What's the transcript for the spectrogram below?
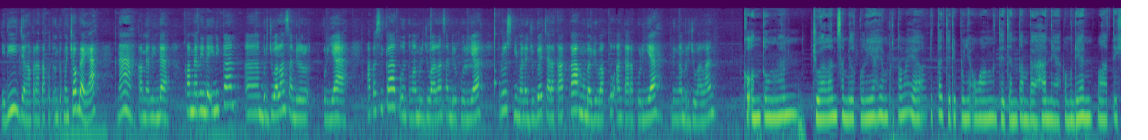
Jadi jangan pernah takut untuk mencoba ya. Nah, Kamerlinda, Kamerlinda ini kan e, berjualan sambil kuliah. Apa sih kak keuntungan berjualan sambil kuliah? Terus gimana juga cara kakak membagi waktu antara kuliah dengan berjualan? keuntungan jualan sambil kuliah yang pertama ya kita jadi punya uang jajan tambahan ya. Kemudian melatih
